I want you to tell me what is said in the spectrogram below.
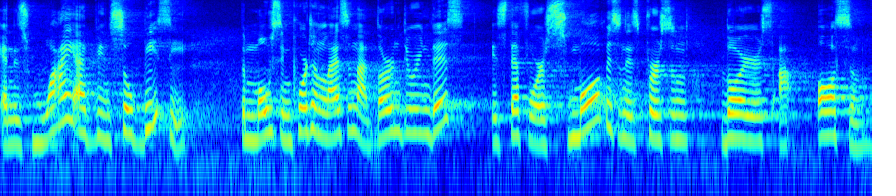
and is why I've been so busy. The most important lesson I learned during this is that for a small business person, lawyers are awesome.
